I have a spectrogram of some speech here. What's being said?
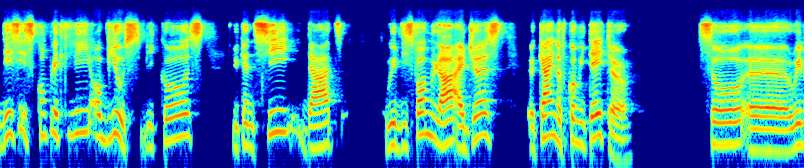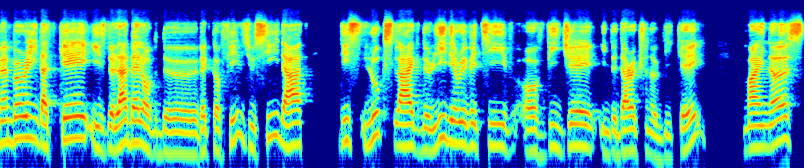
this is completely obvious because you can see that with this formula, I just a kind of commutator so uh, remembering that K is the label of the vector fields, you see that this looks like the Lie derivative of Vj in the direction of Vk minus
